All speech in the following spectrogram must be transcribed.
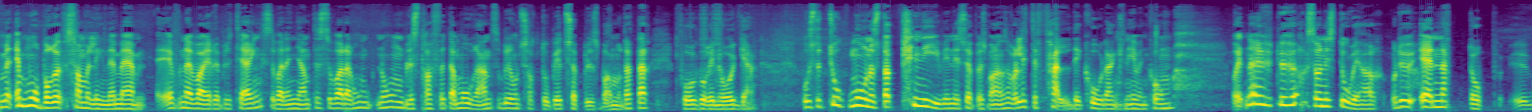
Men jeg må bare sammenligne med Når jeg var i rehabilitering, så var det en jente som var der. Hun, når hun ble straffet av moren, så ble hun satt opp i et søppelspann. Og dette foregår i Norge. Og så tok moren og stakk kniv inn i søppelspannet, så det var litt tilfeldig hvor den kniven kom. Og nei, du hører sånne historier, og du er nettopp uh,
